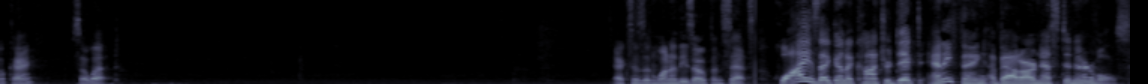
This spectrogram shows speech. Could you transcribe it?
Okay, so what? X is in one of these open sets. Why is that going to contradict anything about our nested intervals?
